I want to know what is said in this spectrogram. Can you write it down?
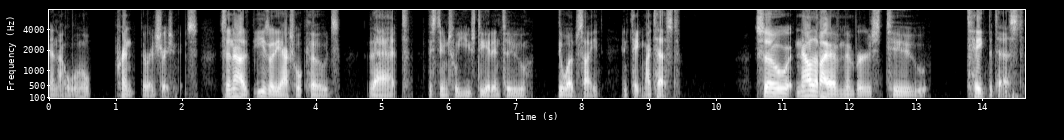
and I will print the registration codes. So now these are the actual codes that the students will use to get into the website and take my test. So now that I have members to take the test,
